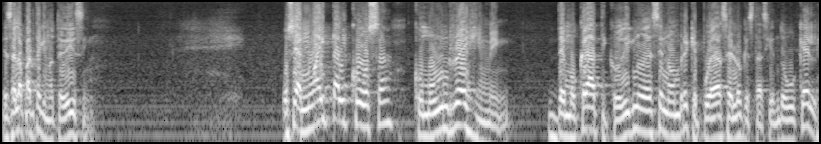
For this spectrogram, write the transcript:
Esa es la parte que no te dicen. O sea, no hay tal cosa como un régimen democrático digno de ese nombre que pueda hacer lo que está haciendo Bukele.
